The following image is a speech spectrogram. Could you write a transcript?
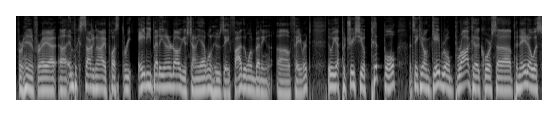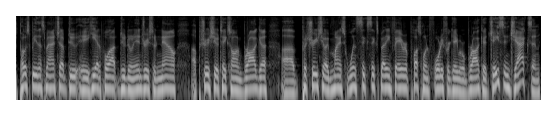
for him and for a uh, Impa plus 380 betting underdog is Johnny Eblen, who's a 5 to 1 betting uh, favorite. Then we got Patricio Pitbull uh, taking on Gabriel Braga. Of course, uh, Pinedo was supposed to be in this matchup. Due, he, he had to pull out due to an injury. So now uh, Patricio takes on Braga. Uh, Patricio, a minus 166 betting favorite, plus 140 for Gabriel Braga. Jason Jackson,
